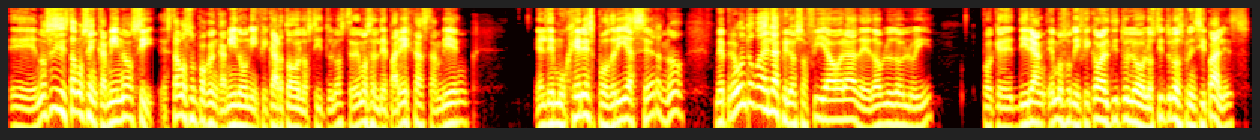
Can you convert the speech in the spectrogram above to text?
eh, no sé si estamos en camino. Sí, estamos un poco en camino a unificar todos los títulos. Tenemos el de parejas también. El de mujeres podría ser, ¿no? Me pregunto cuál es la filosofía ahora de WWE. Porque dirán, hemos unificado el título, los títulos principales.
